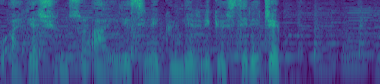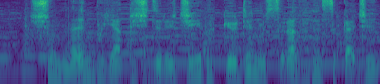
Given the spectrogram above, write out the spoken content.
O Ayyaş Yunus'un ailesine günlerini göstereceğim. Şunların bu yapıştırıcıyı bak gördün mü sıralara sıkacağım.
